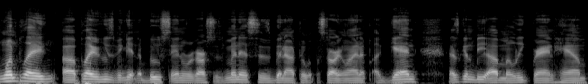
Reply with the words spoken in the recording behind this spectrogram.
One play uh, player who's been getting a boost in regards to his minutes has been out there with the starting lineup again. That's going to be uh, Malaki Branham.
